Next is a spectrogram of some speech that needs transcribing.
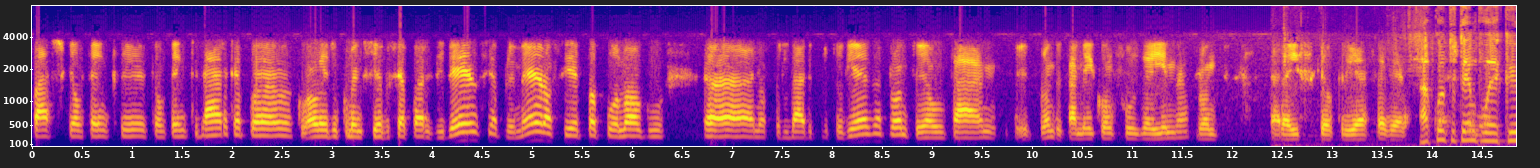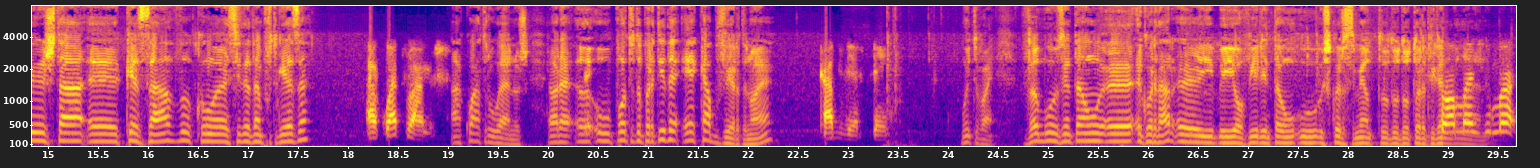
passo que ele tem que, que ele tem que dar, que é para, qual é o documento, se é, se é para a residência primeiro, ou se é para pôr logo uh, a nacionalidade portuguesa, pronto, ele está, pronto, está meio confuso ainda, pronto. Era isso que eu queria saber. Há quanto tempo é que está uh, casado com a cidadã portuguesa? Há quatro anos. Há quatro anos. Ora, uh, o ponto de partida é Cabo Verde, não é? Cabo Verde, sim. Muito bem. Vamos então uh, aguardar e, e, ouvir então o esclarecimento do Dr. Tirano. Só mais uma,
